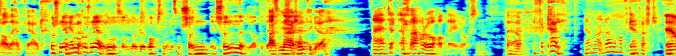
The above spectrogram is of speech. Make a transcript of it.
ja det er helt for jævlig. Hvordan er, ja, men hvordan er det nå sånn når du er voksen? Liksom skjønner, skjønner du at det er det som skjer? nei, jeg skjønte ikke det. Nei, jeg, tror, altså, jeg har også hatt det i voksen. Ja, Ja, Fortell! Ja, nå, la han fortelle først. ja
